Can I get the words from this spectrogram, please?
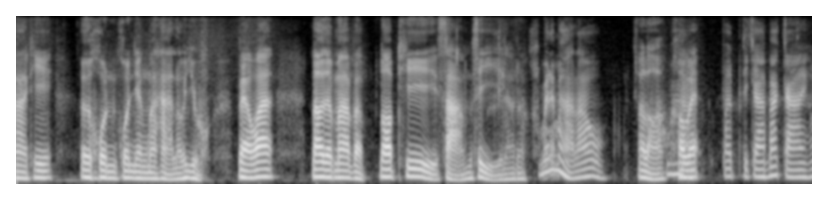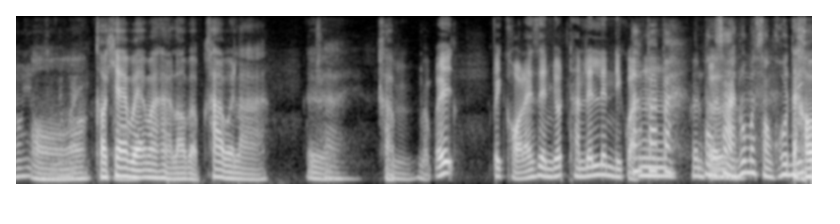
มากที่ เออคนคนยังมาหาเราอยู่ แปลว่าเราจะมาแบบรอบที่สามสี่แล้วเนาะเขาไม่ได้มาหาเราอ๋อเหรอเขาแวะไปปฏิการภาคกายเขาอยู่อ๋อใช่ไหมเขาแค่แวะมาหาเราแบบค่าเวลา เออใช่ครับอืมแบบเอ้ย ไปขอลายเซ็นยศทันเล่น ๆ ดีกว่าไปไปเพื่อนๆผมสายนู่นมาสองคนแต่เขา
